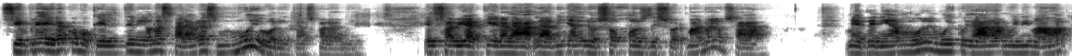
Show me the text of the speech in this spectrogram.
siempre era como que él tenía unas palabras muy bonitas para mí. Él sabía que era la, la niña de los ojos de su hermana, o sea, me tenía muy, muy cuidada, muy animada,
